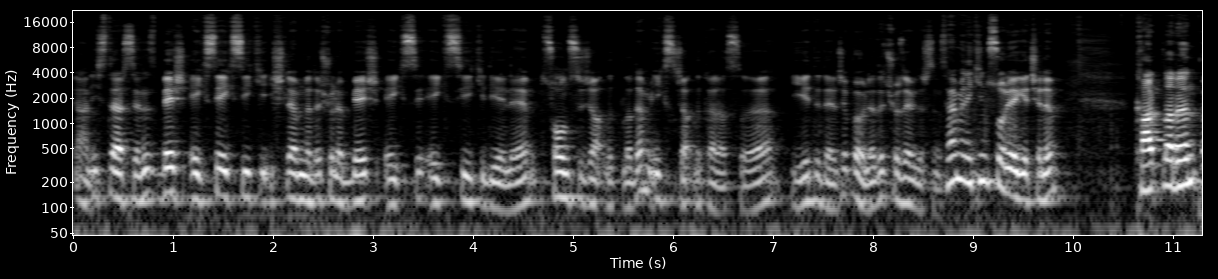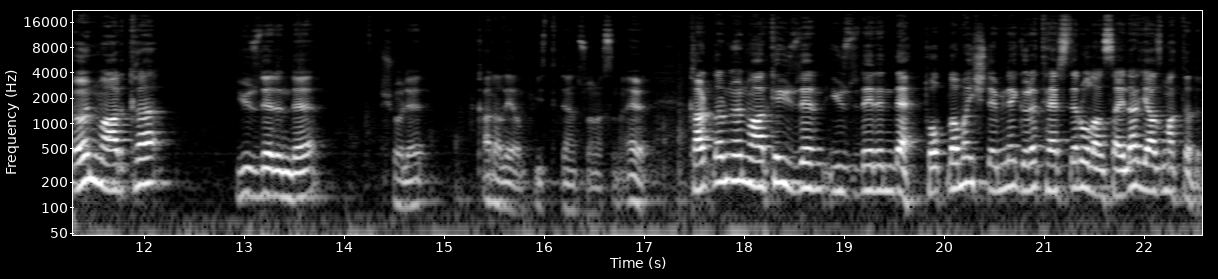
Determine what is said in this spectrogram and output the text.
Yani isterseniz 5 eksi eksi 2 işlemle de şöyle 5 eksi eksi 2 diyelim. Son sıcaklıkla değil mi? İlk sıcaklık arası 7 derece böyle de çözebilirsiniz. Hemen ikinci soruya geçelim. Kartların ön ve arka yüzlerinde şöyle karalayalım bittikten sonrasını. Evet. Kartların ön ve arka yüzlerin, yüzlerinde toplama işlemine göre tersleri olan sayılar yazmaktadır.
